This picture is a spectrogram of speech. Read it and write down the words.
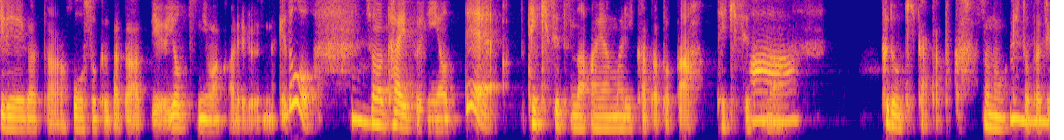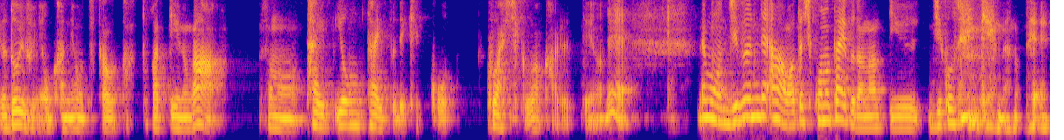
指令型、法則型っていう4つに分かれるんだけど、Hmm. そのタイプによって適切な誤り方とか、適切な Ah, 口説き方とか、その人たちがどういうふうにお金を使うかとかっていうのが、そのタイプ、4タイプで結構詳しくわかるっていうので、でも自分で、ああ、私このタイプだなっていう自己宣言なので、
